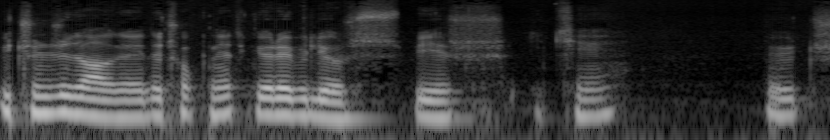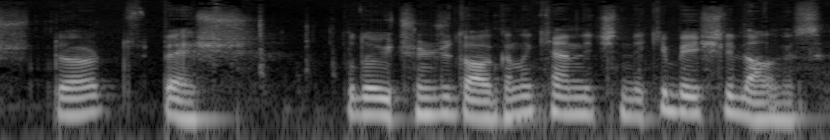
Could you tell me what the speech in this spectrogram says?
üçüncü dalgayı da çok net görebiliyoruz. 1, 2, 3, 4, 5. Bu da üçüncü dalganın kendi içindeki beşli dalgası.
